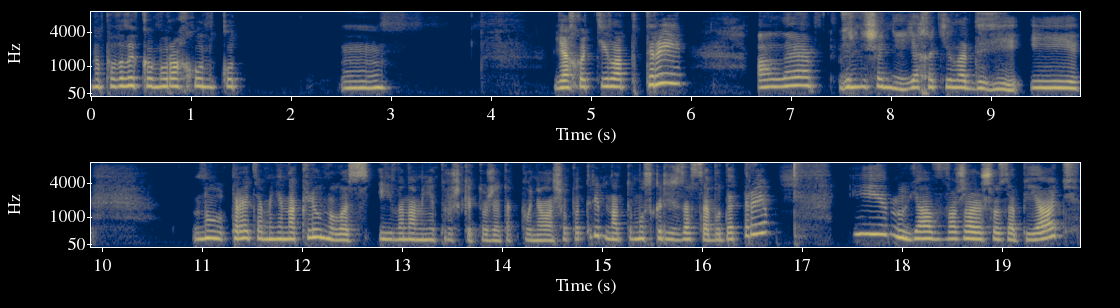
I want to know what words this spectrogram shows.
ну, по великому рахунку. Я хотіла б три, але вірніше ні, я хотіла дві. І ну, третя мені наклюнулась, і вона мені трошки теж так поняла, що потрібна, тому, скоріш за все, буде три. І ну, я вважаю, що за п'ять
